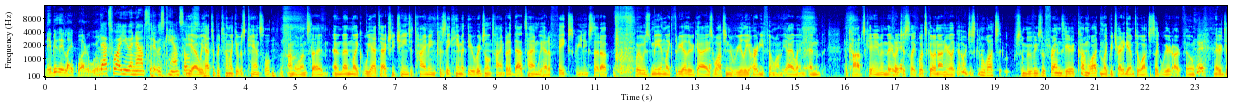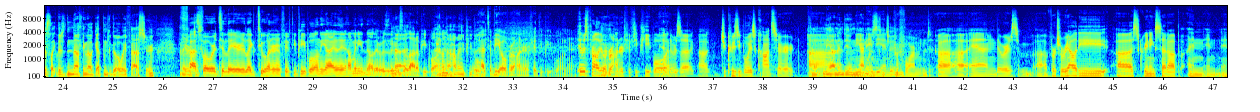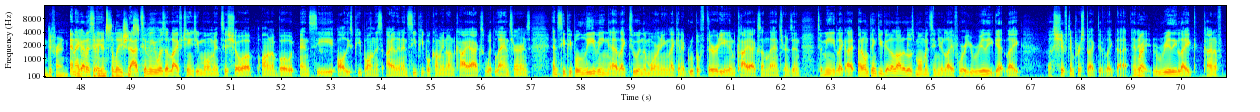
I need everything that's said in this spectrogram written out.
Maybe they like Waterworld. That's why you announced that it was canceled. yeah, we had to pretend like it was canceled on the one side, and then like we had to actually change the timing because they came at the original time. But at that time, we had a fake screening set up where it was me and like three other guys watching a really arty film on the island, and the cops came and they were just like, "What's going on here?" Like, "Oh, we're just gonna watch some movies with friends here. Come watch." And like we try to get them to watch this like weird art film, and they're just like, "There's nothing that'll get them to go away faster." And they Fast just, forward to later, like 250 people on the island. How many? No, there was there was a lot of people. On I don't there. know how many people- It had to be over 150 people on there. It was probably over 150 people. Yeah. There was a, a Jacuzzi Boys concert. Uh, Neon Indian Neon Indian DJing. performed, uh, and there was some uh, virtual reality uh, screening set up in, in, in different And I gotta like different say, installations. That to me was a life changing moment to show up on a boat and see all these people on this island and see people coming on kayaks with lanterns and see people leaving at like two in the morning, like in a group of 30 in kayaks and lanterns. And to me, like, I, I don't think you get a lot of those moments in your life where you really get like a shift in perspective like that. And Right. it really, like, kind of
